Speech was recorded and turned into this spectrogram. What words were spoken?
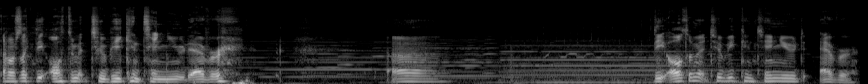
That was like the ultimate to be continued ever. uh, the ultimate to be continued ever.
